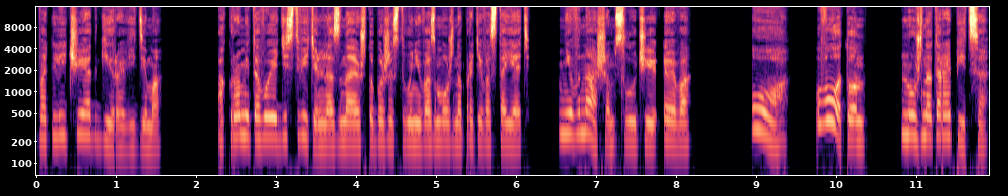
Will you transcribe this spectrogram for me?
в отличие от Гира, видимо. А кроме того, я действительно знаю, что божеству невозможно противостоять. Не в нашем случае, Эва. О, вот он! Нужно торопиться.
